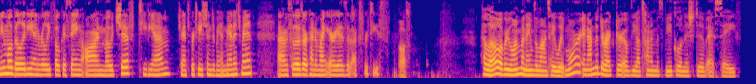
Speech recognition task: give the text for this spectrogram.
new mobility and really focusing on mode shift, TDM, transportation demand management. Um, so those are kind of my areas of expertise. Awesome. Hello, everyone. My name is Alante Whitmore, and I'm the director of the Autonomous Vehicle Initiative at SAFE.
